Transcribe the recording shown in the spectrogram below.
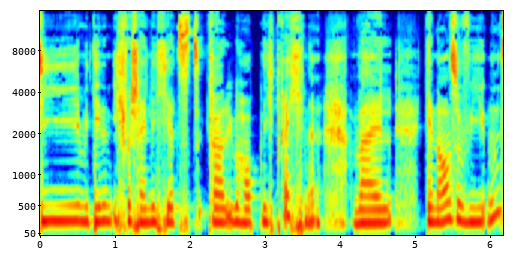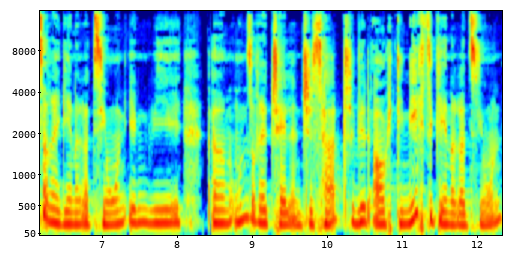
die, mit denen ich wahrscheinlich jetzt gerade überhaupt nicht rechne, weil genauso wie unsere Generation irgendwie ähm, unsere Challenges hat, wird auch die nächste Generation,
